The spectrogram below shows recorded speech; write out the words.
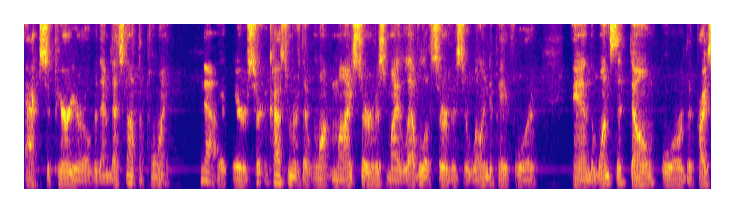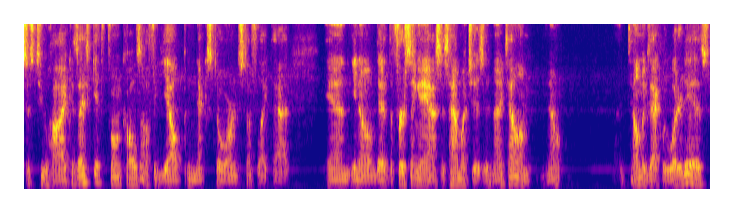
act superior over them. That's not the point. No. There, there, are certain customers that want my service, my level of service, they're willing to pay for it. And the ones that don't, or the price is too high, because I get phone calls off of Yelp and Nextdoor and stuff like that. And, you know, the, first thing I ask is, how much is it? And I tell them, you know, I tell them exactly what it is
